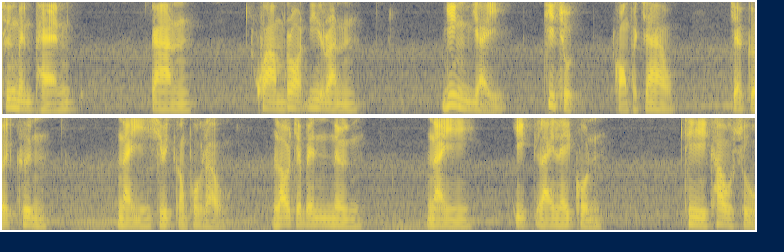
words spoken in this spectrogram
ซึ่งเป็นแผนการความรอดนิรันดร์ยิ่งใหญ่ที่สุดของพระเจ้า จะเกิดขึ้นในชีวิตของพวกเรา เราจะเป็นหนึ่งในอีกหลายๆคน ที่เข้าสู่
